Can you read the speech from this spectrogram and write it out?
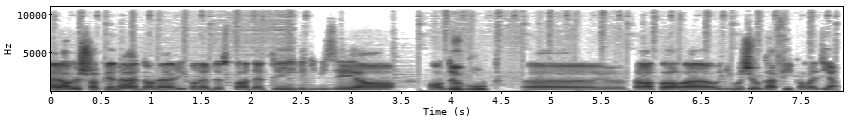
Alors le championnat dans la Ligue rhône de sport adapté, il est divisé en, deux groupes euh, par rapport au niveau géographique, on va dire.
